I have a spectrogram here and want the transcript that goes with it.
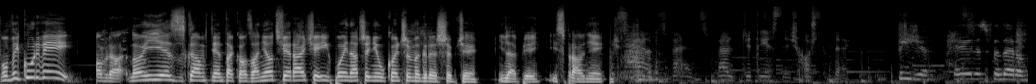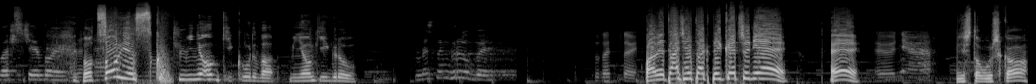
Bo wy kurwi! Dobra, no i jest zamknięta koza. Nie otwierajcie ich, bo inaczej nie ukończymy gry szybciej. I lepiej, i sprawniej. Fels, Fels, Fels, gdzie ty jesteś? Chodź tutaj. Pizie. Ja idę z Federo, bo ja się ciebie boję. No co jest, ku- minionki, kurwa. Minionki gru. Bo Jestem gruby. Tutaj, tutaj. Pamiętacie taktykę, czy nie? E! E, nie. Widzisz to łóżko?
